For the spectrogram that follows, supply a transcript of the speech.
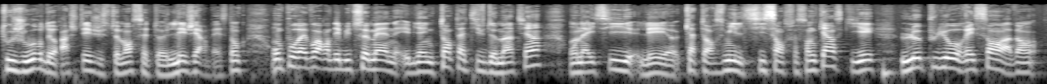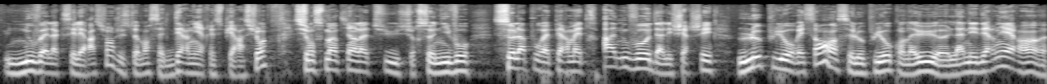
toujours de racheter justement cette légère baisse. Donc on pourrait voir en début de semaine, eh bien, une tentative de maintien. On a ici les 14 euh, 675, qui est le plus haut récent avant une nouvelle accélération, justement cette dernière respiration. Si on se maintient là-dessus, sur ce niveau, cela pourrait permettre à nouveau d'aller chercher le plus haut récent. Hein. C'est le plus haut qu'on a eu euh, l'année dernière, hein,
